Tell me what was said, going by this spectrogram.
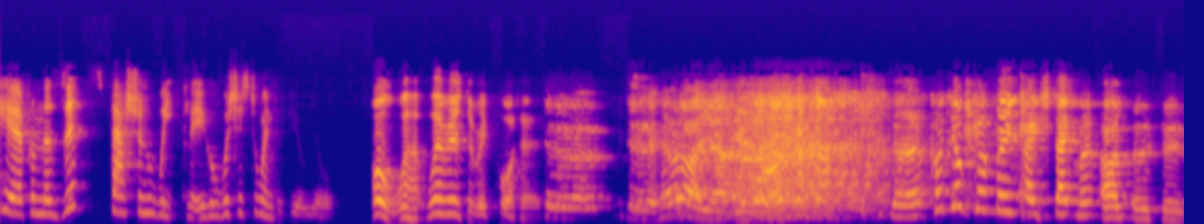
here from the Zitz Fashion Weekly who wishes to interview you. Oh, well, where is the reporter? Uh, uh, here I am. you know. Uh, could you give me a statement on uh, the.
